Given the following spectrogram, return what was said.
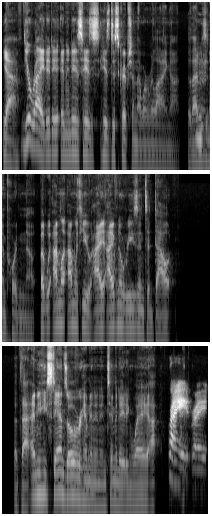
Yeah, you're right. It and it is his his description that we're relying on. So that is mm-hmm. an important note. But w- I'm I'm with you. I I have no reason to doubt that that. I mean, he stands over him in an intimidating way. I, Right, right.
